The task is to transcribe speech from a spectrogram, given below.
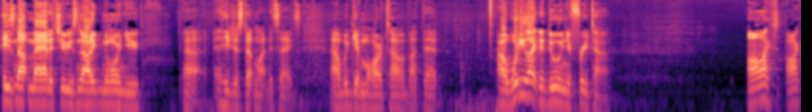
he's not mad at you. He's not ignoring you. Uh, he just doesn't like to text. Uh, we give him a hard time about that. Uh, what do you like to do in your free time? I like I like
